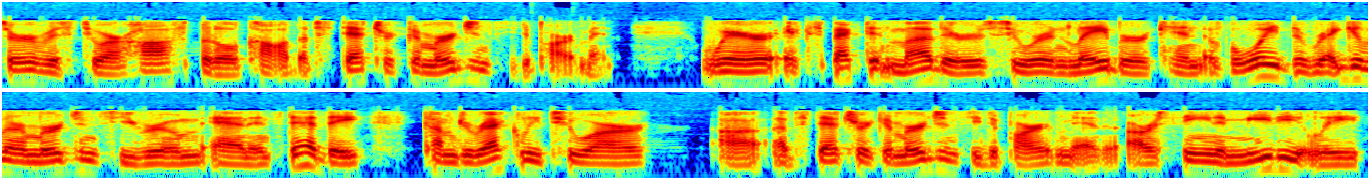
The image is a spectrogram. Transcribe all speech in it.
service to our hospital called obstetric emergency department where expectant mothers who are in labor can avoid the regular emergency room and instead they come directly to our uh, obstetric emergency department and are seen immediately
